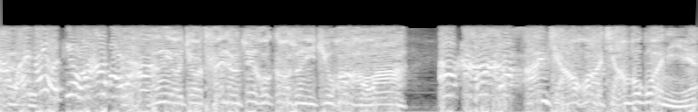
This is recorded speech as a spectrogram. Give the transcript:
长，我能有救哈，台长。能有救，台长最后告诉你一句话，好吧？啊，好了好了。俺讲话讲不过你。啊，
